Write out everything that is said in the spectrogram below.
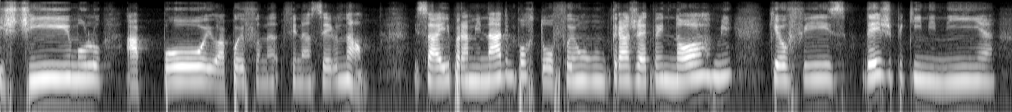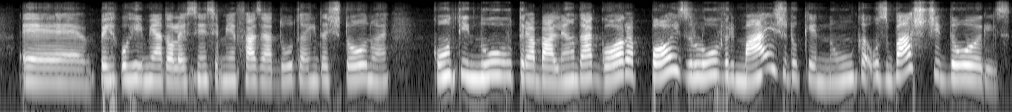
estímulo, apoio, apoio financeiro, não. Isso aí para mim nada importou. Foi um trajeto enorme que eu fiz desde pequenininha. É, percorri minha adolescência, minha fase adulta, ainda estou, não é? Continuo trabalhando agora pós Louvre mais do que nunca. Os bastidores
